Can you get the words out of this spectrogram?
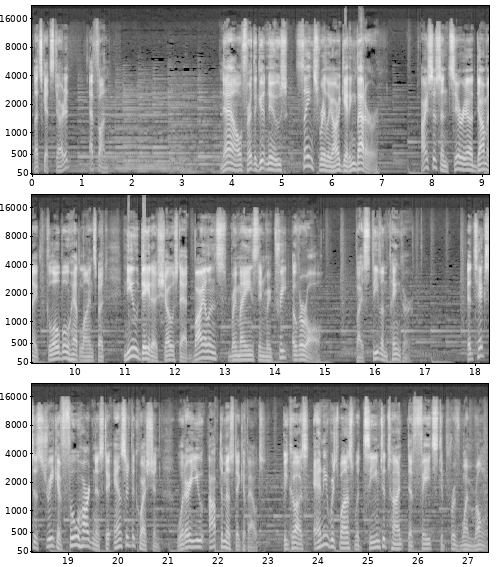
Let's get started. Have fun. Now, for the good news, things really are getting better. ISIS and Syria dominate global headlines, but new data shows that violence remains in retreat overall. By Steven Pinker. It takes a streak of foolhardiness to answer the question, What are you optimistic about? Because any response would seem to tempt the fates to prove one wrong.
